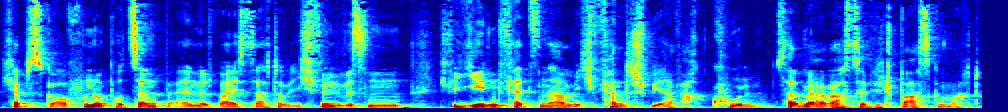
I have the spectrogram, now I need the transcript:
Ich habe es sogar auf 100% beendet, weil ich dachte, ich will wissen, ich will jeden Fetzen haben. Ich fand das Spiel einfach cool. Es hat mir einfach sehr viel Spaß gemacht.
